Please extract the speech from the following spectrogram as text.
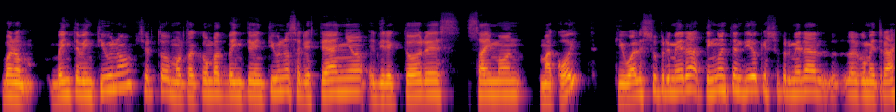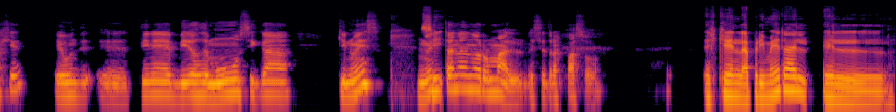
bueno, 2021, ¿cierto? Mortal Kombat 2021 salió este año. El director es Simon McCoy, que igual es su primera, tengo entendido que es su primera largometraje. Es un- eh, tiene videos de música, que no es, no Sí. es tan anormal ese traspaso. Es que en la primera, el, el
